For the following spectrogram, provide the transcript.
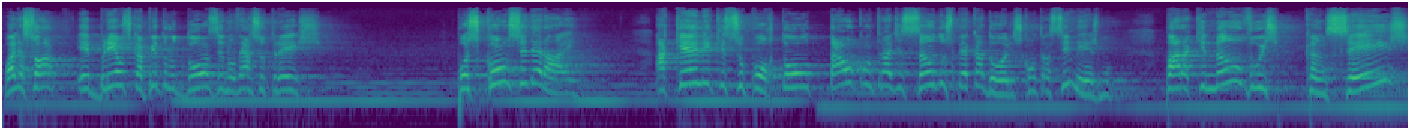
Olha só, Hebreus capítulo 12, no verso 3: Pois considerai aquele que suportou tal contradição dos pecadores contra si mesmo, para que não vos canseis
